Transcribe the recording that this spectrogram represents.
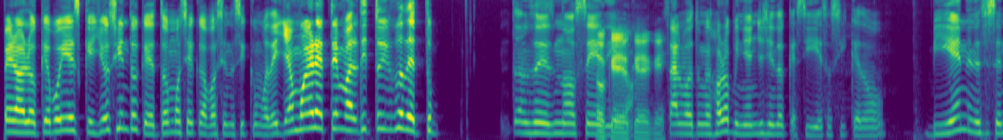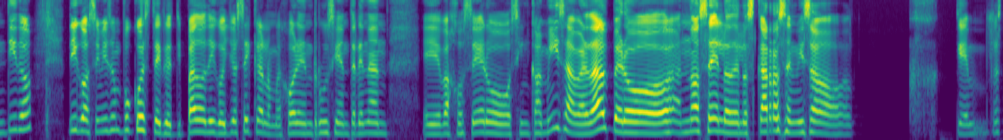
pero a lo que voy es que yo siento que de todo modo sí acabó siendo así como de ya muérete, maldito hijo de tu... Entonces, no sé, Ok, digo, ok, ok. salvo tu mejor opinión, yo siento que sí, eso sí quedó bien en ese sentido. Digo, se me hizo un poco estereotipado, digo, yo sé que a lo mejor en Rusia entrenan eh, bajo cero o sin camisa, ¿verdad? Pero no sé, lo de los carros se me hizo que, pues,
